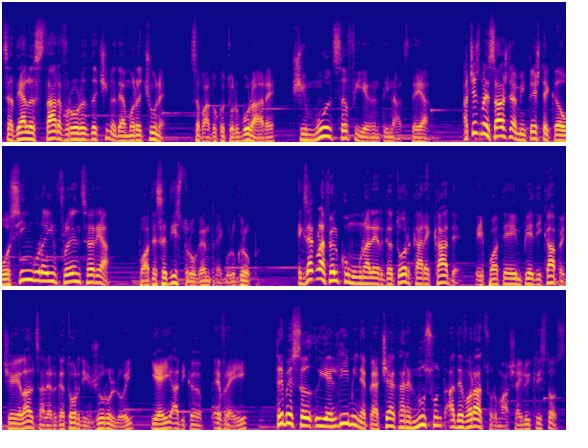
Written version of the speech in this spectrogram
să dea lăstar vreo rădăcină de amărăciune, să vă aducă turburare și mulți să fie întâinați de ea. Acest mesaj ne amintește că o singură influență rea poate să distrugă întregul grup. Exact la fel cum un alergător care cade îi poate împiedica pe ceilalți alergători din jurul lui, ei, adică evreii, trebuie să îi elimine pe aceia care nu sunt adevărați urmași ai lui Hristos.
